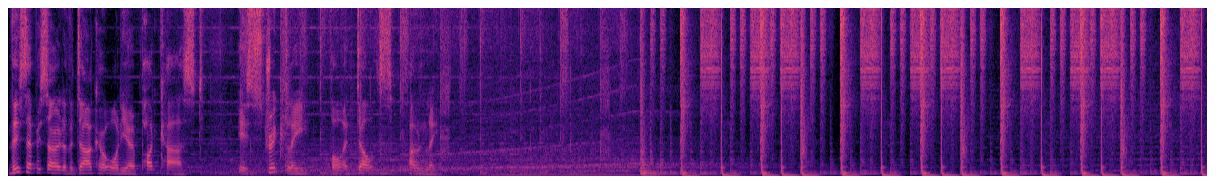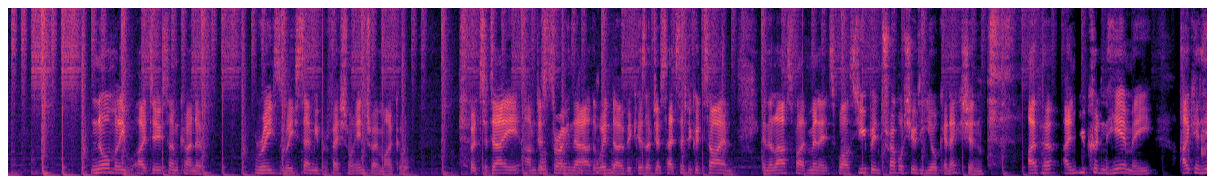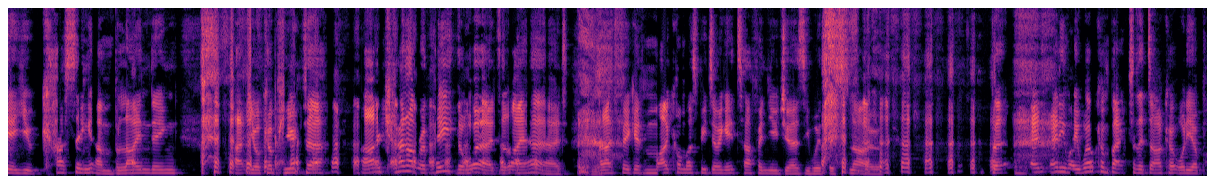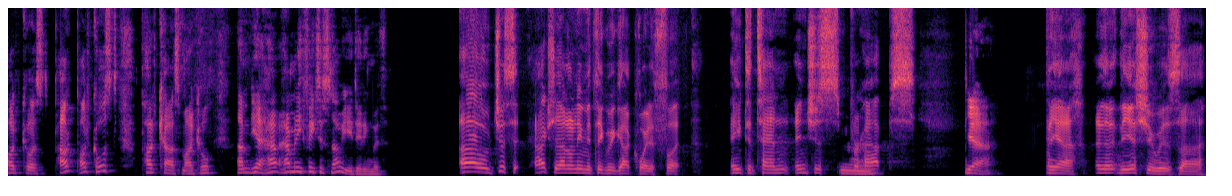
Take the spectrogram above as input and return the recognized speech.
This episode of the Darko Audio podcast is strictly for adults only. Normally, I do some kind of reasonably semi professional intro, Michael. But today, I'm just throwing that out the window because I've just had such a good time in the last five minutes. Whilst you've been troubleshooting your connection, I've heard, and you couldn't hear me. I could hear you cussing and blinding at your computer. I cannot repeat the words that I heard. And I figured Michael must be doing it tough in New Jersey with the snow. but an- anyway, welcome back to the Darko Audio podcast. Pod- podcast? Podcast, Michael. Um, yeah, how, how many feet of snow are you dealing with? Oh, just actually, I don't even think we got quite a foot. Eight to 10 inches, Mm. perhaps. Yeah. Yeah. The, the issue is uh,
